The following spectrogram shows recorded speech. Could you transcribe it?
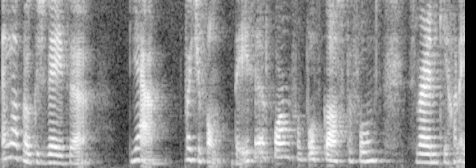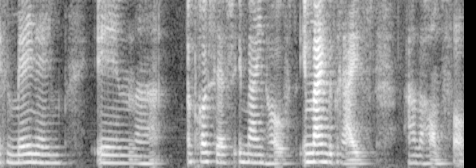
en laat me ook eens weten ja, wat je van deze vorm van podcasten vond. Dus waarin ik je gewoon even meeneem in een proces in mijn hoofd, in mijn bedrijf, aan de hand van,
